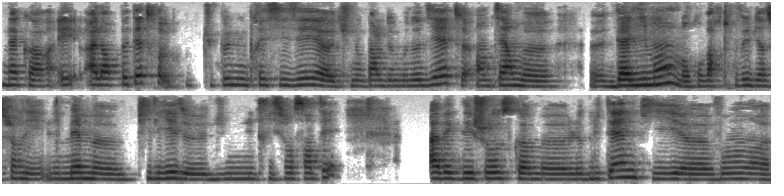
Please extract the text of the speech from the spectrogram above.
D'accord. Et alors peut-être tu peux nous préciser, tu nous parles de monodiète en termes d'aliments, donc on va retrouver bien sûr les, les mêmes piliers d'une nutrition santé, avec des choses comme le gluten qui vont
